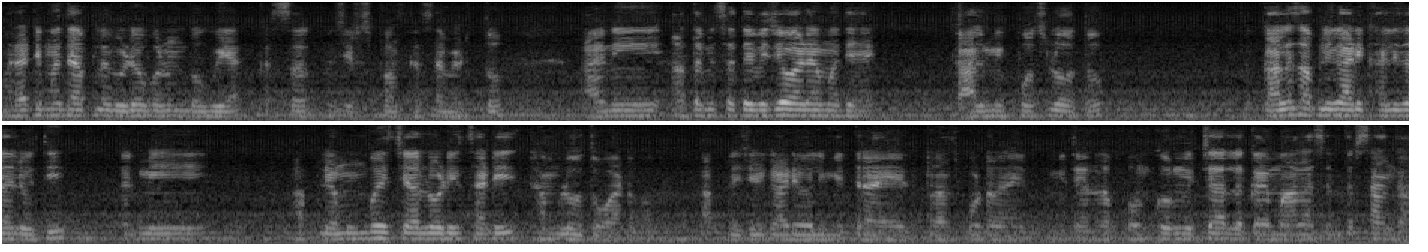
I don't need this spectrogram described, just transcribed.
मराठीमध्ये आपला व्हिडिओ बनवून बघूया कसं म्हणजे रिस्पॉन्स कसा भेटतो. आणि आता मी सध्या विजयवाड्यामध्ये आहे. काल मी पोचलो होतो. कालच आपली गाडी खाली झाली होती तर मी आपल्या मुंबईच्या लोडिंगसाठी थांबलो होतो वाट बघत आपले जे गाडीवाले मित्र आहेत ट्रान्सपोर्टर आहेत मी त्यांना फोन करून विचारलं काय माल असेल तर सांगा.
